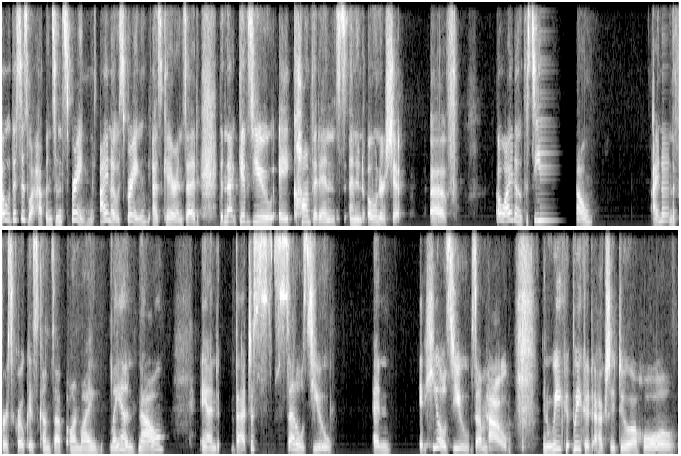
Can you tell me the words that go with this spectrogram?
oh, this is what happens in spring. I know spring, as Karen said, then that gives you a confidence and an ownership of, oh, I know the season now. I know the first crocus comes up on my land now. And that just settles you and it heals you somehow. And we could we could actually do a whole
